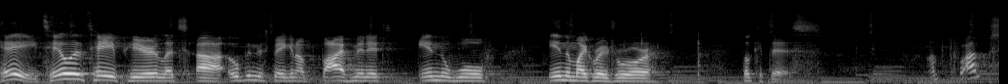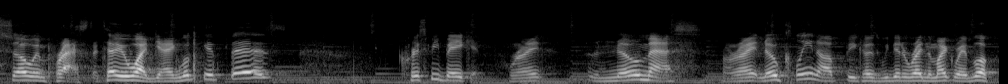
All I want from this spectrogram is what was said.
Okay, tale of the tape here. Let's uh, open this bacon up five minutes in the Wolf, in the microwave drawer. Look at this. I'm, I'm so impressed. I tell you what, gang, look at this. Crispy bacon, right? No mess, all right? No cleanup because we did it right in the microwave. Look,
